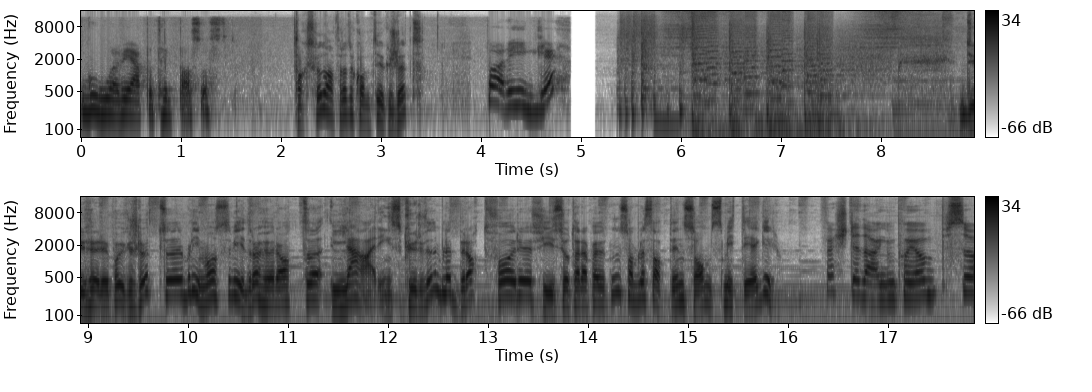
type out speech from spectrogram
gode vi er på å tilpasse oss. Takk skal du ha for at du kom til Ukeslutt. Bare hyggelig. Du hører på Ukeslutt. Bli med oss videre og hør at læringskurven ble bratt for fysioterapeuten som ble satt inn som smittejeger. Første dagen på jobb så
